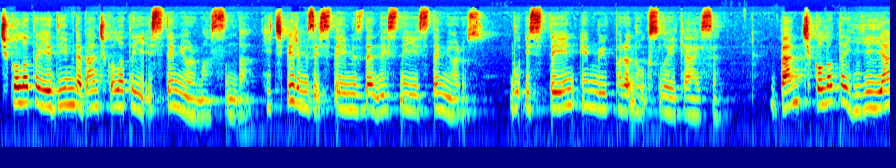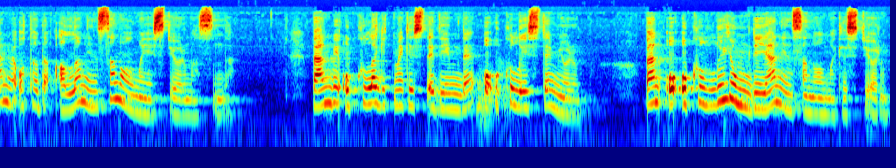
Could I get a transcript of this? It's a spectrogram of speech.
Çikolata yediğimde ben çikolatayı istemiyorum aslında. Hiçbirimiz isteğimizde nesneyi istemiyoruz. Bu isteğin en büyük paradokslu hikayesi. Ben çikolata yiyen ve o tadı alan insan olmayı istiyorum aslında. Ben bir okula gitmek istediğimde o okulu istemiyorum. Ben o okulluyum diyen insan olmak istiyorum.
